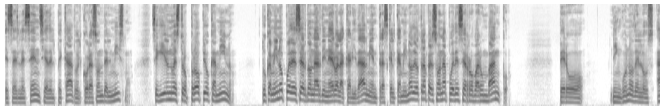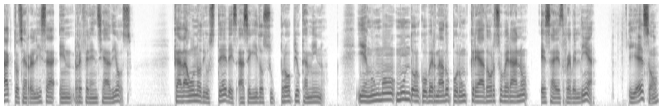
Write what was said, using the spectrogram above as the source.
Esa es la esencia del pecado, el corazón del mismo, seguir nuestro propio camino. Tu camino puede ser donar dinero a la caridad, mientras que el camino de otra persona puede ser robar un banco pero ninguno de los actos se realiza en referencia a Dios. Cada uno de ustedes ha seguido su propio camino, y en un mundo gobernado por un creador soberano, esa es rebeldía, y eso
